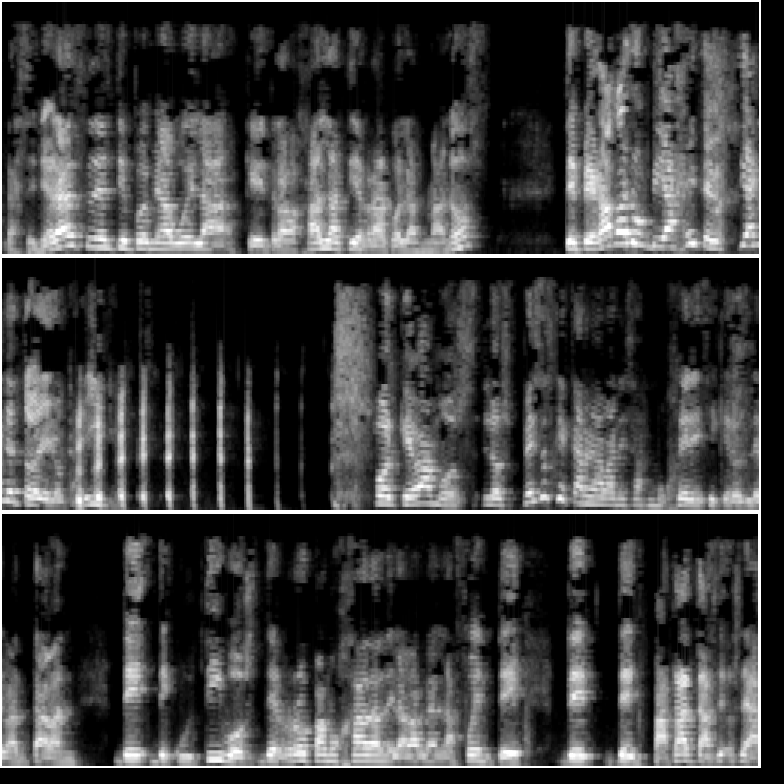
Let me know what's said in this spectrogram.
las señoras del tiempo de mi abuela que trabajaban la tierra con las manos, te pegaban un viaje y te vestían de torero, cariño. Porque vamos, los pesos que cargaban esas mujeres y que los levantaban de, de cultivos, de ropa mojada de lavarla en la fuente, de, de patatas, o sea,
